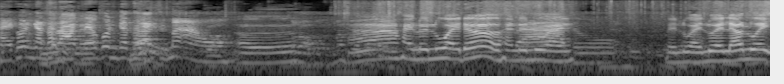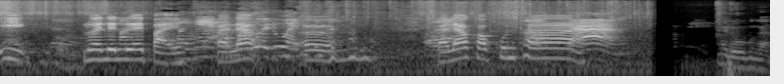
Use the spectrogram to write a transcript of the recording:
หายคนกันทะลักแล้วคนกันทะลักสิมาเอา เอออ่าให้รวยๆเด้อให้รวยสาธุๆรวยๆรวยแล้วรวยอีก รวยเรื่อยๆไป ไปแล้ว ด้วยด้วยเออ ไปแล้วขอบคุณค่ะจ้า ไม่รู้เหมือนกัน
